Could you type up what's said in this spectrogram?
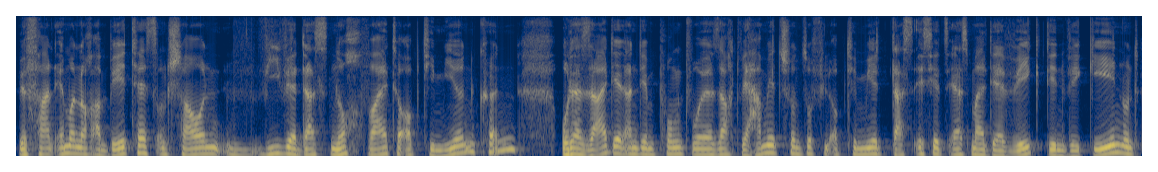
wir fahren immer noch AB-Tests und schauen, wie wir das noch weiter optimieren können? Oder seid ihr an dem Punkt, wo ihr sagt, wir haben jetzt schon so viel optimiert, das ist jetzt erstmal der Weg, den wir gehen und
